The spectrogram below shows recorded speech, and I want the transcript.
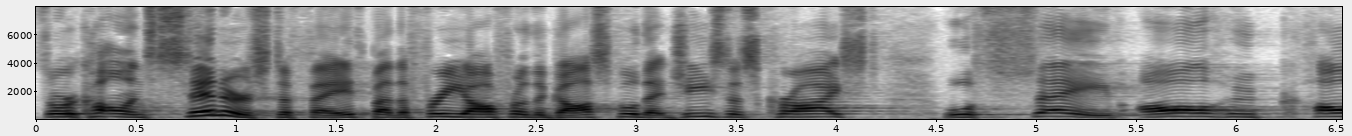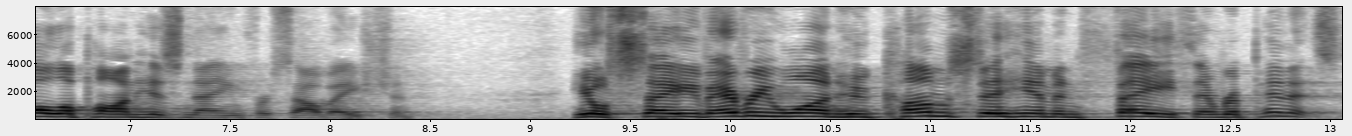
So we're calling sinners to faith by the free offer of the gospel that Jesus Christ will save all who call upon his name for salvation. He'll save everyone who comes to him in faith and repentance.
